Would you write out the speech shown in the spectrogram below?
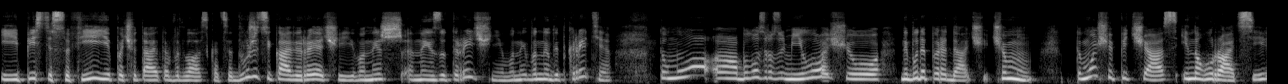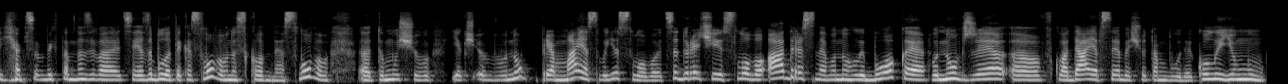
і пісті Софії. Почитайте, будь ласка, це дуже цікаві речі, і вони ж не езотеричні, вони, вони відкриті. Тому е, було зрозуміло, що не буде передачі. Чому? Тому що під час інаугурації, як це в них там називається, я забула таке слово, воно складне слово, е, тому що якщо воно прям має своє слово. Це, до речі, слово адресне, воно глибоке, воно вже е, вкладає в себе, що там буде. Коли йому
